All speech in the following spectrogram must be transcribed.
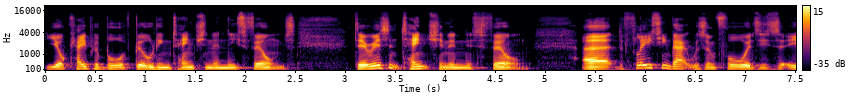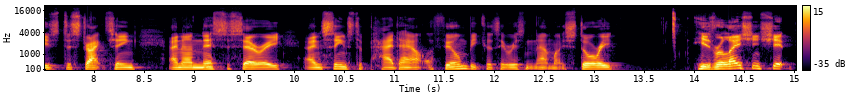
you're capable of building tension in these films. There isn't tension in this film. Uh, the fleeting backwards and forwards is, is distracting and unnecessary and seems to pad out a film because there isn't that much story. His relationship,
